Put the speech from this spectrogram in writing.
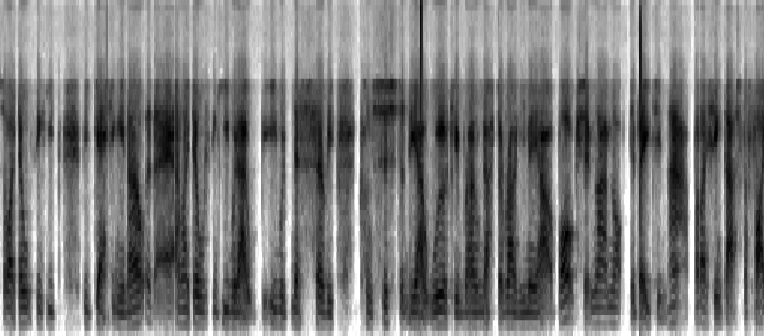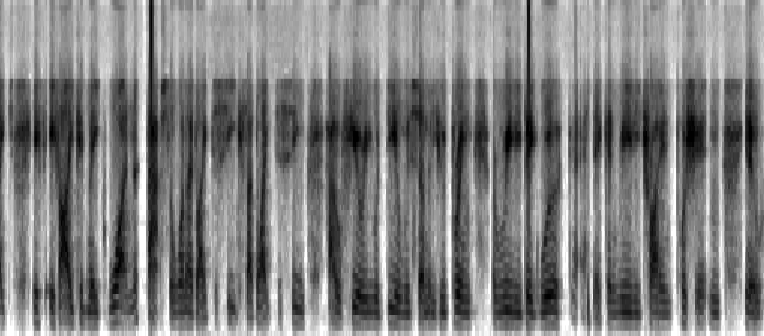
so I don't think he'd be getting him out of there. And I don't think he would out he would necessarily consistently outwork him round after round. He may outbox him. I'm not debating that, but I think that's the fight. If if I could make one, that's the one I'd like to see because I'd like to see how Fury would deal with somebody who'd bring a really big work ethic and really try and push it, and you know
